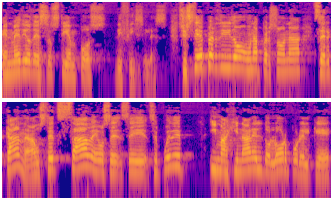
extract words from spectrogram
en medio de esos tiempos difíciles. Si usted ha perdido una persona cercana, usted sabe o se, puede imaginar el dolor por el que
